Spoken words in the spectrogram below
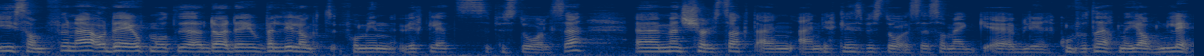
i samfunnet. Og det er jo måte, det er jo veldig langt fra min virkelighetsforståelse. Eh, men selvsagt en, en virkelighetsforståelse som jeg eh, blir konfrontert med jevnlig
